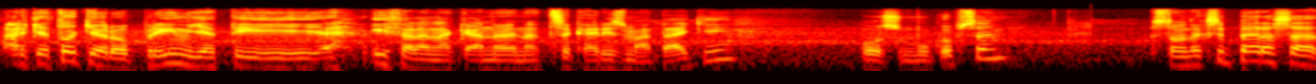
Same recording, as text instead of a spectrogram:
αρκετό καιρό πριν, γιατί ε, ήθελα να κάνω ένα τσεκαρίσματάκι, πώς μου κόψε. Στο μεταξύ πέρασα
